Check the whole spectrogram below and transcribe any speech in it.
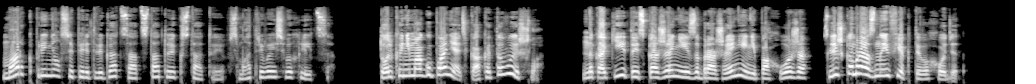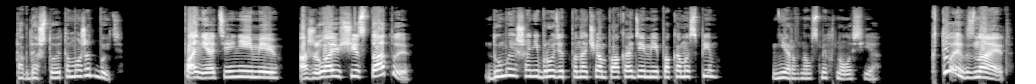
Марк принялся передвигаться от статуи к статуе, всматриваясь в их лица. Только не могу понять, как это вышло. На какие-то искажения изображения не похоже. Слишком разные эффекты выходят. Тогда что это может быть? Понятия не имею. Оживающие статуи? Думаешь, они бродят по ночам по академии, пока мы спим? Нервно усмехнулась я. Кто их знает?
